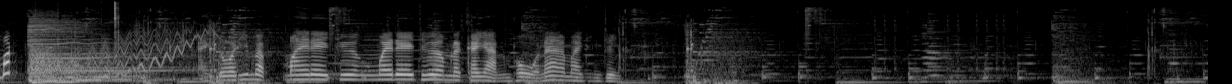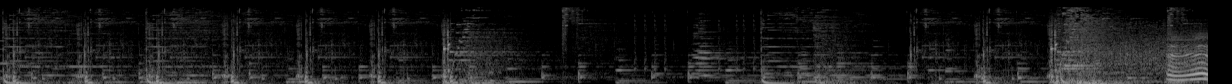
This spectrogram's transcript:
หมดไอตัวที่แบบไม่ได้เชื่อมไม่ได้เชื่อมนะขยันโผล่หน้ามาจริง ๆ อืม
